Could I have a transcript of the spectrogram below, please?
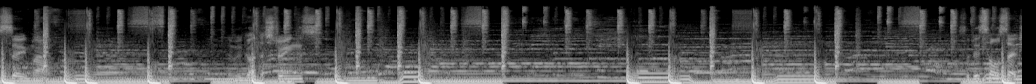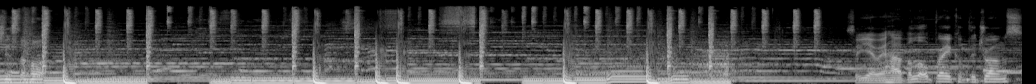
So sick, man. Then we got the strings. So this whole section is the hook. So yeah, we have a little break of the drums.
